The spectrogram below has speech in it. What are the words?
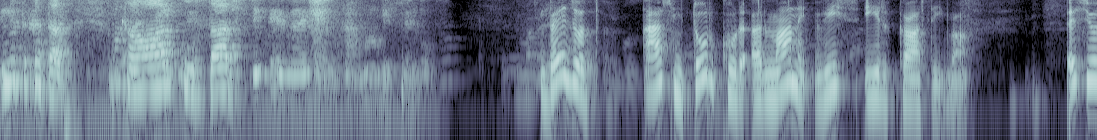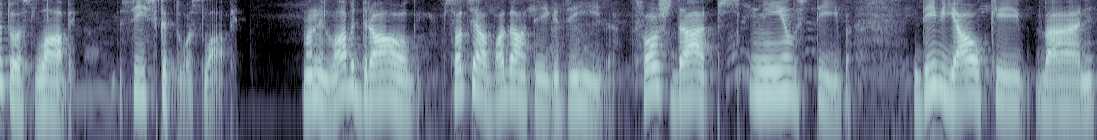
nu, tā kā tāds kārklu zars. Beidzot, esmu tur, kur ar mani viss ir kārtībā. Es jūtos labi, es izskatos labi. Man ir labi draugi, sociāli bagātīga dzīve, foršs darbs, mīlestība, divi jauki bērni.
